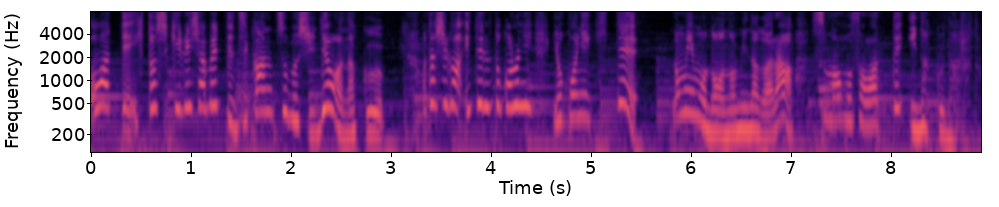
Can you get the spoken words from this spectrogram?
終わってひとしきり喋って時間つぶしではなく私がいてるところに横に来て飲み物を飲みながらスマホ触っていなくなると。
